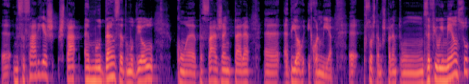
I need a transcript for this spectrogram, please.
eh, necessárias está a mudança de modelo com a passagem para eh, a bioeconomia. Professor, estamos perante um desafio imenso.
